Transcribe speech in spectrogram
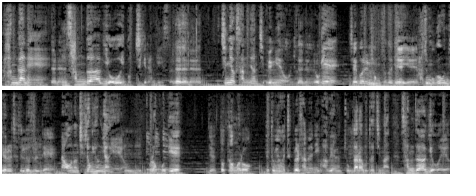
한간에 네네. 3 더하기 5의 법칙이라는 게 있어요. 네네네. 징역 3년, 집행유예 5년. 네네. 요게 재벌 형수들이 예, 예. 아주 무거운 죄를 저질렀을 때 나오는 최종 형량이에요. 물론 그 뒤에 이제 또 덤으로 대통령의 특별 사면이 과거에는 쭉 따라 붙었지만 3 더하기 5예요.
